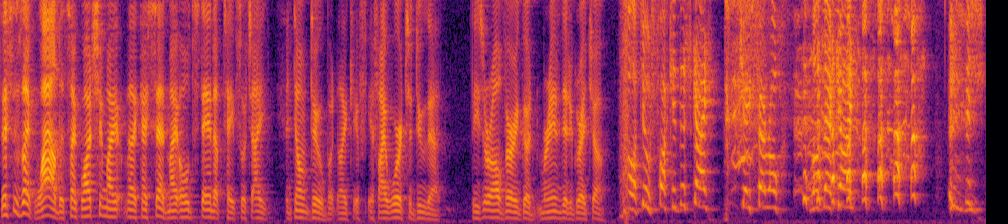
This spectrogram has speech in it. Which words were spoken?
this is like wild. It's like watching my, like I said, my old stand up tapes, which I don't do, but like if, if I were to do that, these are all very good. Marina did a great job. Oh, dude, fucking this guy, Jay Pharoah. Love that guy. This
